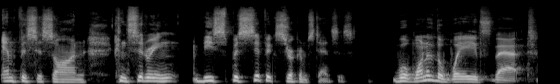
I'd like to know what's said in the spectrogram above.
emphasis on considering these specific circumstances. Well, one of the ways that,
